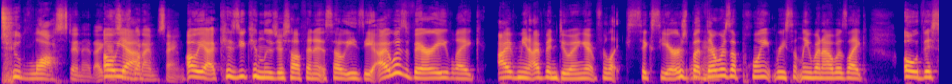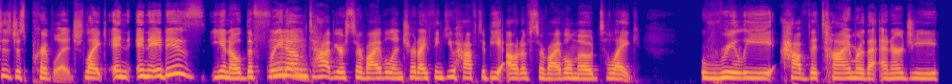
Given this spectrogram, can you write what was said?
too lost in it, I guess Oh, is yeah. what I'm saying. Oh yeah, because you can lose yourself in it so easy. I was very like, I mean, I've been doing it for like six years, but Mhm. there was a point recently when I was like, oh, this is just privilege. Like, and and it is, you know, the freedom Mm. to have your survival insured. I think you have to be out of survival mode to like really have the time or the energy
